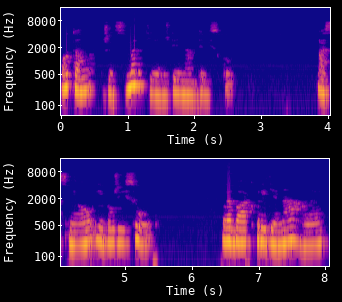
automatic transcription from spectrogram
o tom, že smrť je vždy na blízku. A s ňou i Boží súd. Lebo ak príde náhle,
